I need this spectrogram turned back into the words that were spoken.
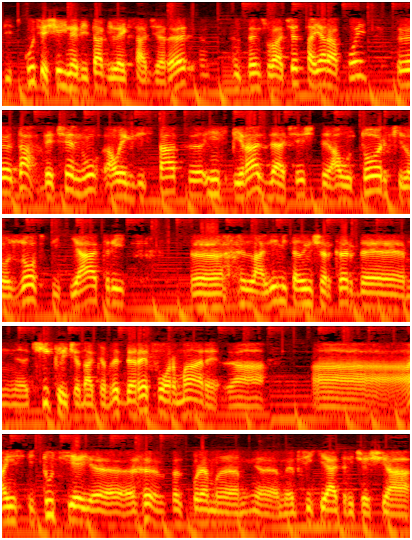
discuție și inevitabile exagerări în, în sensul acesta, iar apoi, uh, da, de ce nu, au existat uh, inspirați de acești autori, filozofi, psihiatri, la limită încercări de ciclice, dacă vreți, de reformare a a, a instituției, să spunem, psihiatrice și a,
